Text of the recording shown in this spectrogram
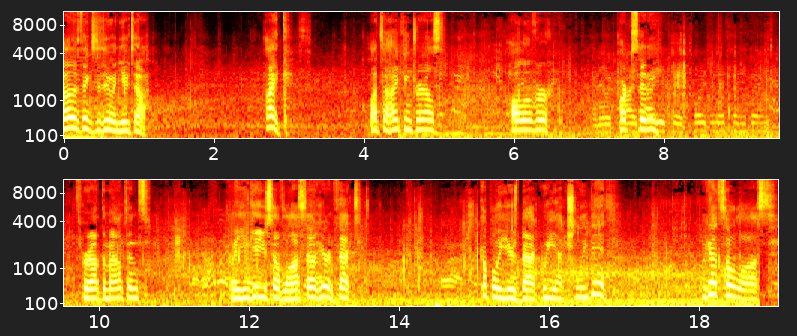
Other things to do in Utah. Hike. Lots of hiking trails all over Park City, throughout the mountains. I mean, you can get yourself lost out here. In fact, a couple of years back, we actually did. We got so lost,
